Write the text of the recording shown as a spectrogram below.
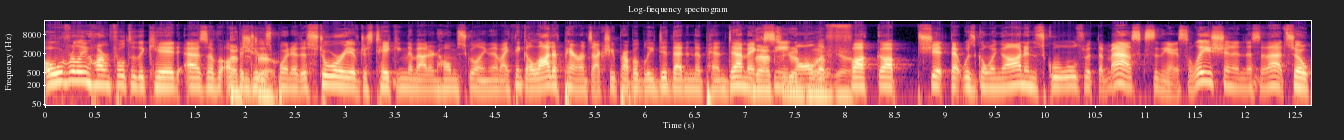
overly harmful to the kid as of up That's until this point of the story of just taking them out and homeschooling them. I think a lot of parents actually probably did that in the pandemic, That's seeing all point, the yeah. fuck up shit that was going on in schools with the masks and the isolation and this and that. So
